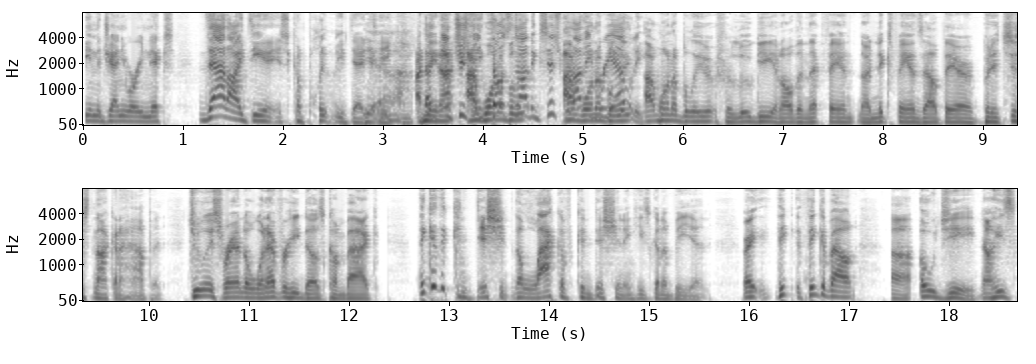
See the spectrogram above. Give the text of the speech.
In the January Knicks, that idea is completely dead, Tiki. I That- mean, it just I, I it wanna does believe, not exist. We're I not in reality. Believe, I want to believe it for Loogy and all the net fan, uh, Knicks fans out there, but it's just not going to happen. Julius Randle, whenever he does come back, think of the condition, the lack of conditioning he's going to be in. Right? Think think about uh, OG. Now he's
